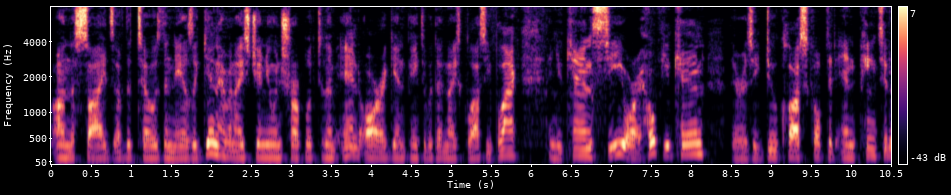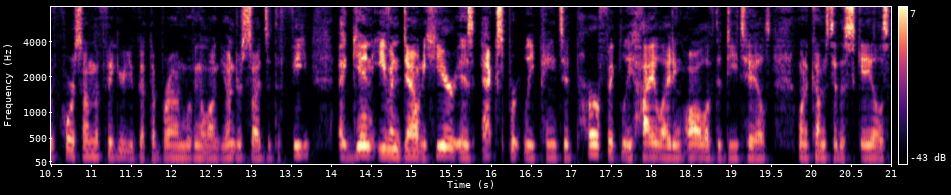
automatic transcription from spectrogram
on the sides of the toes. The nails again have a nice genuine sharp look to them and are again painted with that nice glossy black. And you can see, or I hope you can, There is a dew claw sculpted and painted, of course, on the figure. You've got the brown moving along the undersides of the feet. Again, even down here is expertly painted, perfectly highlighting all of the details when it comes to the scales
